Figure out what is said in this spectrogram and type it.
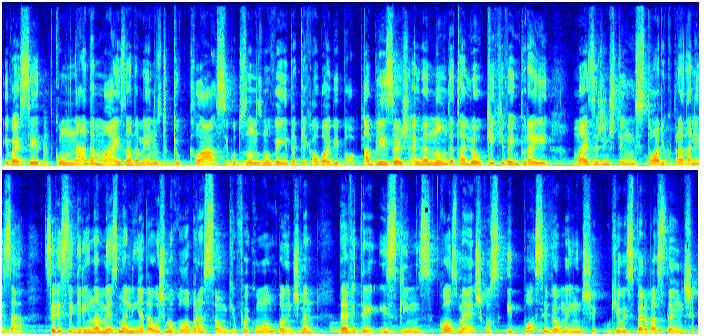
e vai ser com nada mais, nada menos do que o clássico dos anos 90, que é Cowboy Bebop. A Blizzard ainda não detalhou o que, que vem por aí, mas a gente tem um histórico para analisar. Se eles seguirem na mesma linha da última colaboração, que foi com One Punch Man, deve ter skins, cosméticos e possivelmente, o que eu espero bastante,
